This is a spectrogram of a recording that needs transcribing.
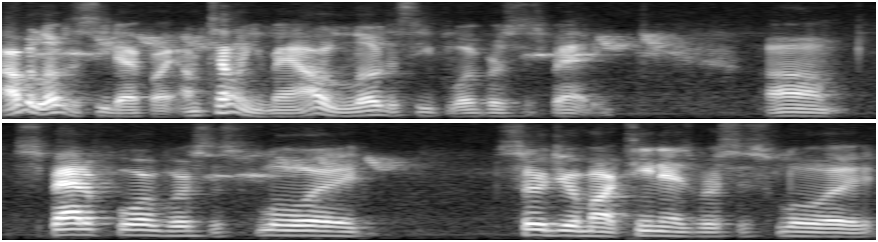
I would love to see that fight. I'm telling you, man, I would love to see Floyd versus Spatty. Um, versus Floyd. Sergio Martinez versus Floyd.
